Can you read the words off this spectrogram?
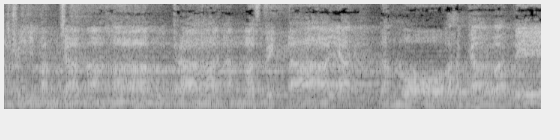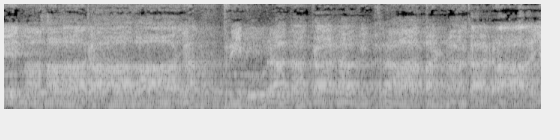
लक्ष्मीपञ्चमहामुद्रा नमस्कृताय नमो भगवते महाकालाय त्रिपुरनगरवित्रापणकराय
